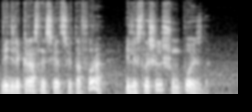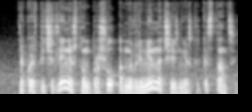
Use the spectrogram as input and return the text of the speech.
видели красный свет светофора или слышали шум поезда. Такое впечатление, что он прошел одновременно через несколько станций.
